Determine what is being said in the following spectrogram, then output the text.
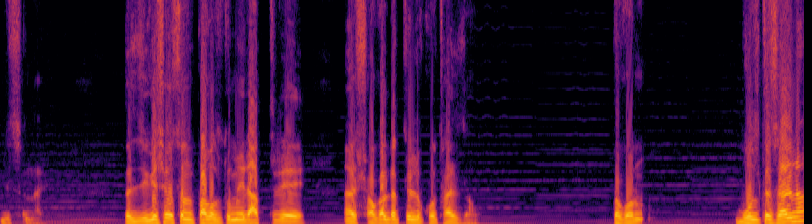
বিছানায়। তা জিজ্ঞাসা করছেন, পাগল, তুমি রাত্রে সকাল রাত্রে কোথায় যাও? তখন বলতে চায় না,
